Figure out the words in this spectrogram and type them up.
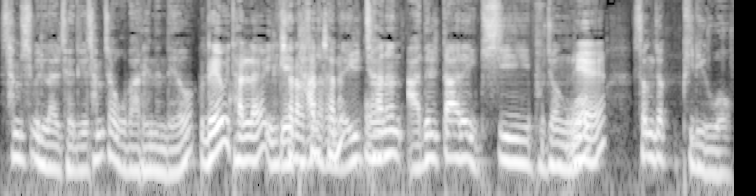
30일 날 저희들이 3차 고발했는데요. 내용이 달라요? 1차랑 3차는? 1차는 아들 딸의 입시 부정 의혹, 예. 성적 비리 의혹.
